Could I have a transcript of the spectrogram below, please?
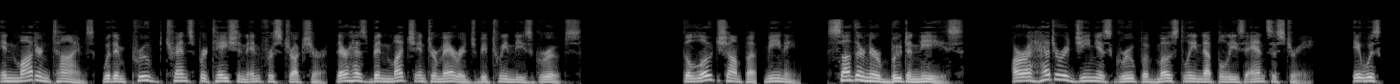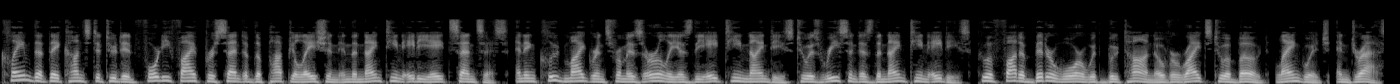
In modern times, with improved transportation infrastructure, there has been much intermarriage between these groups. The Lhotshampa, meaning, Southerner Bhutanese, are a heterogeneous group of mostly Nepalese ancestry. It was claimed that they constituted 45% of the population in the 1988 census, and include migrants from as early as the 1890s to as recent as the 1980s, who have fought a bitter war with Bhutan over rights to abode, language, and dress.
